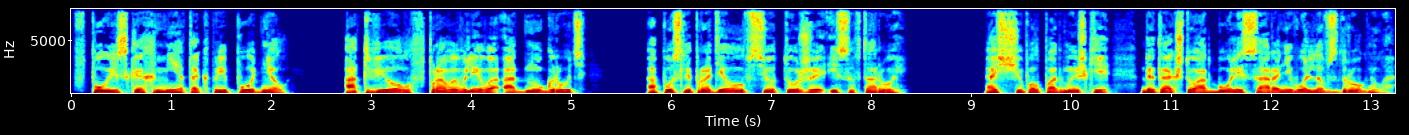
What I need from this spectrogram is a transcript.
в поисках меток приподнял, отвел вправо-влево одну грудь, а после проделал все то же и со второй. Ощупал подмышки, да так, что от боли Сара невольно вздрогнула,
